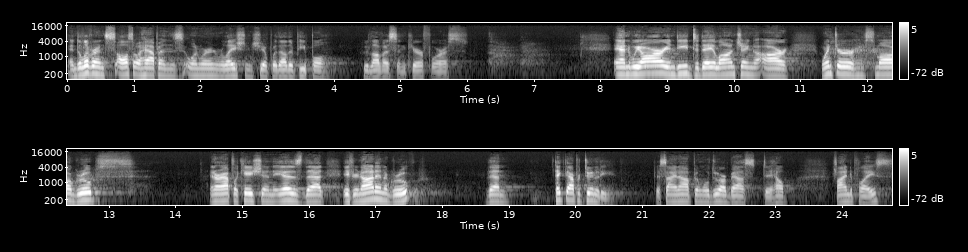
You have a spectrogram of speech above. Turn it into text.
And deliverance also happens when we're in relationship with other people who love us and care for us. And we are indeed today launching our winter small groups. And our application is that if you're not in a group, then take the opportunity to sign up, and we'll do our best to help find a place.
